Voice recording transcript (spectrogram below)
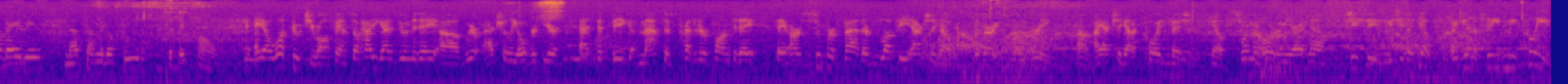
Summer babies. Now it's time to go feed the big phone. Hey, yo, what's Gucci Raw fam? So how you guys doing today? Uh, we're actually over here at the big, massive predator pond today. They are super fat. They're fluffy. Actually, no, they're very hungry. Um, I actually got a koi fish, you know, swimming over to me right now. She sees me. She's like, yo, are you gonna feed me, please?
